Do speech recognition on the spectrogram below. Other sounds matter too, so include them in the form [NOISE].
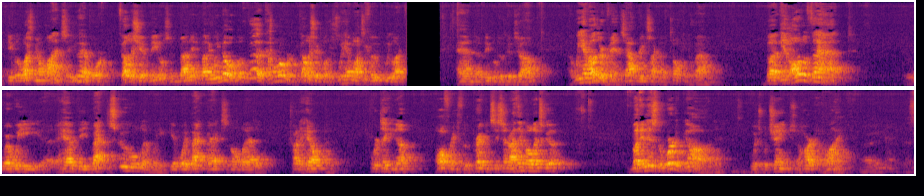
People that watch me online say, You have more fellowship meals than about anybody we know. Well, good. Come on over and fellowship with us. We have lots of food. We like and uh, people do a good job. Uh, we have other events, outreach, like I was talking about. But in all of that, where we uh, have the back to school and we give away backpacks and all that and try to help, and we're taking up offerings for the pregnancy center, I think all that's good. But it is the Word of God which will change the heart and the life,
